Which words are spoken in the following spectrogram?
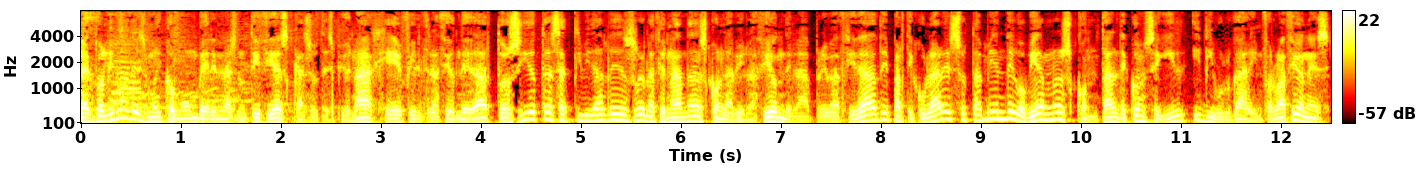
En la actualidad es muy común ver en las noticias casos de espionaje, filtración de datos y otras actividades relacionadas con la violación de la privacidad de particulares o también de gobiernos con tal de conseguir y divulgar informaciones.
